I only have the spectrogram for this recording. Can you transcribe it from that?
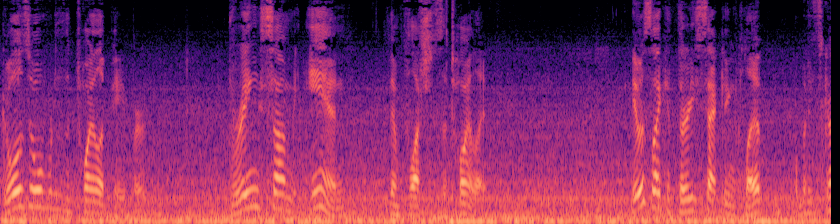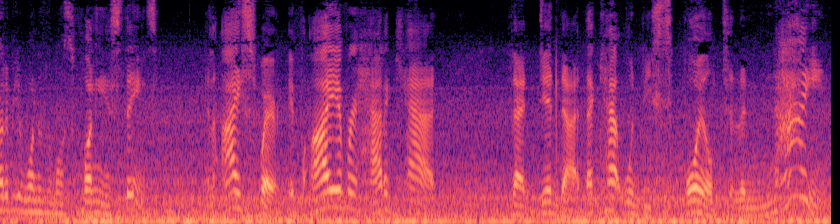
goes over to the toilet paper, brings some in, then flushes the toilet. It was like a 30 second clip, but it's got to be one of the most funniest things. And I swear, if I ever had a cat that did that, that cat would be spoiled to the nine.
